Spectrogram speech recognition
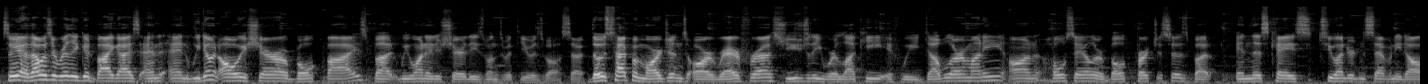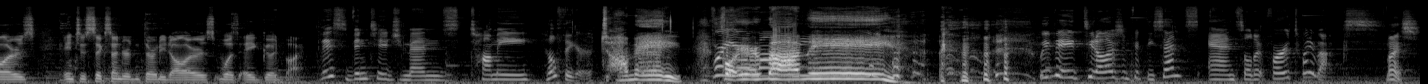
so yeah, that was a really good buy, guys. And and we don't always share our bulk buys, but we wanted to share these ones with you as well. So those type of margins are rare for us. Usually, we're lucky if we double our money on wholesale or bulk purchases, but in this case, two hundred and seventy dollars into six hundred and thirty dollars was a good buy. this vintage men's Tommy Hilfiger. Tommy, For your mommy! mommy. We paid two dollars and fifty cents and sold it for twenty bucks. nice,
